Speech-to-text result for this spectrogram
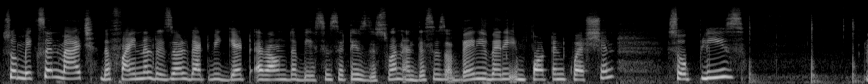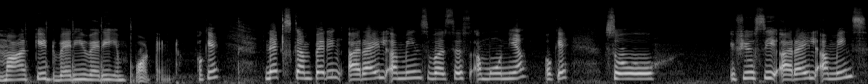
So mix and match the final result that we get around the basicity is this one and this is a very very important question. So please mark it very very important. Okay? Next comparing aryl amines versus ammonia. Okay? So if you see aryl amines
